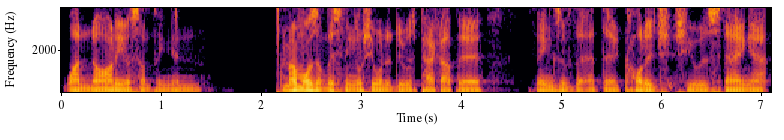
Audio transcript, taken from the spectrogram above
190 or something, and mum wasn't listening. All she wanted to do was pack up her things of the at the cottage she was staying at,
